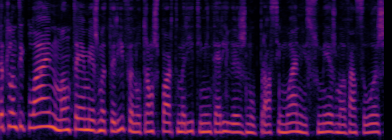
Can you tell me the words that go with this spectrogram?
Atlantic Line mantém a mesma tarifa no transporte marítimo interilhas no próximo ano, isso mesmo avança hoje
